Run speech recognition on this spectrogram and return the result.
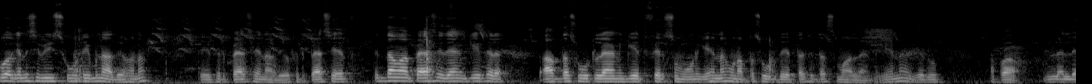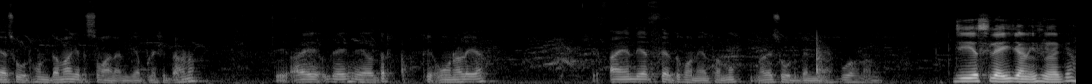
ਭੂਆ ਕਹਿੰਦੇ ਸੀ ਵੀ ਸੂਟ ਹੀ ਬਣਾ ਦਿਓ, ਹਨਾ? ਤੇ ਫਿਰ ਪੈਸੇ ਨਾ ਦਿਓ, ਫਿਰ ਪੈਸੇ ਇਦਾਂ ਵਾ, ਪੈਸੇ ਦੇਣਗੇ, ਫਿਰ ਆਪਦਾ ਸੂਟ ਲੈਣਗੇ ਤੇ ਫਿਰ ਸਮਾਉਣਗੇ, ਹਨਾ? ਹੁਣ ਆਪਾਂ ਸੂਟ ਦੇ ਦਿੱਤਾ, ਸਿੱਧਾ ਸਮਾਨ ਲੈਣਗੇ, ਹਨਾ? ਜਦੋਂ ਆਪਾਂ ਲੈ ਲਿਆ ਸੂਟ, ਹੁਣ ਦਵਾਂਗੇ ਤਾਂ ਸਮਾਨ ਲੈਣਗੇ ਆਪਣੇ ਸਿੱਧਾ, ਹਨਾ? ਤੇ ਆਏ, ਗਏ ਹੋਏ ਆ ਉਧਰ, ਤੇ ਆਉਣ ਵਾਲੇ ਆ। ਤੇ ਆ ਜਾਂਦੇ ਆ ਤੇ ਫਿਰ ਦਿਖਾਉਂਦੇ ਆ ਤੁਹਾਨੂੰ, ਨਾਲੇ ਸੂਟ ਦਿੰਨੇ ਆ ਭੂਆ ਹੁਣਾਂ ਨੂੰ। ਜੀ, ਅਸੀਂ ਲਈ ਜਾਣੀ ਸੀ, ਮੈਂ ਕਿਹਾ।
